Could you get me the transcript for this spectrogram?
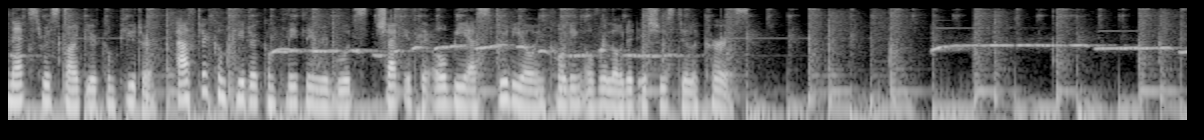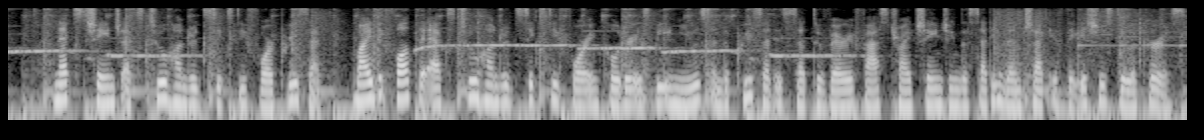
Next restart your computer. After computer completely reboots, check if the OBS Studio encoding overloaded issue still occurs. Next change X264 preset. By default the X264 encoder is being used and the preset is set to very fast try changing the setting then check if the issue still occurs.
